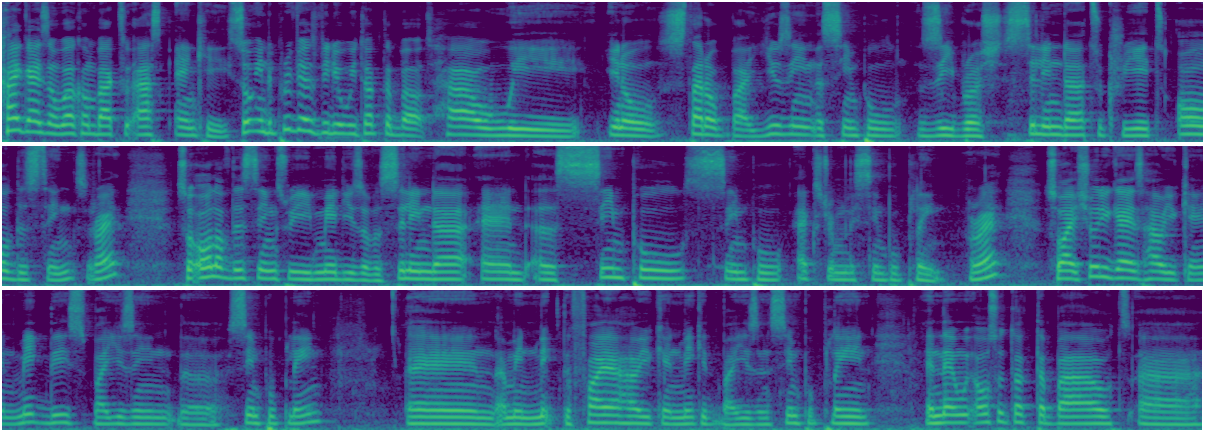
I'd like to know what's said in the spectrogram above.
Hi guys and welcome back to Ask NK. So in the previous video we talked about how we, you know, start up by using a simple ZBrush cylinder to create all these things, right? So all of these things we made use of a cylinder and a simple, simple, extremely simple plane, all right? So I showed you guys how you can make this by using the simple plane and I mean make the fire, how you can make it by using simple plane. And then we also talked about uh,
